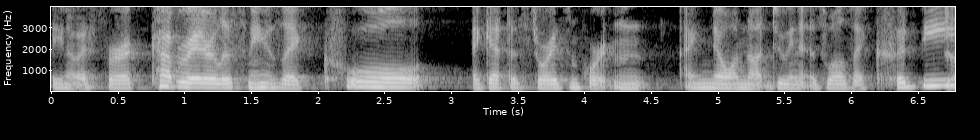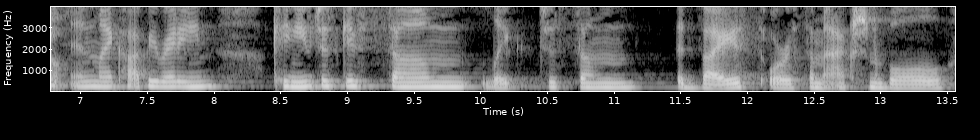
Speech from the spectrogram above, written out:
You know, for a copywriter listening who's like, cool, I get the story is important. I know I'm not doing it as well as I could be yeah. in my copywriting. Can you just give some, like, just some advice or some actionable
